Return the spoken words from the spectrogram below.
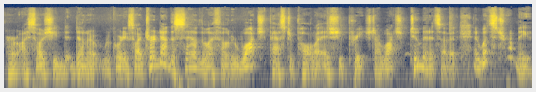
her, I saw she'd done a recording, so I turned down the sound of my phone and watched Pastor Paula as she preached. I watched two minutes of it, and what struck me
